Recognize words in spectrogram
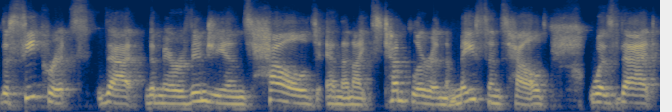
the secrets that the Merovingians held and the Knights Templar and the Masons held was that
